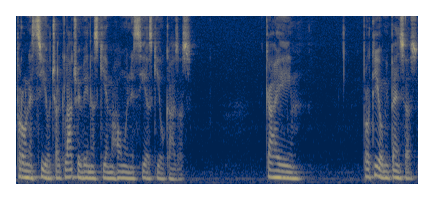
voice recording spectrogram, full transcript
pro nescio, char clacioi venas ciam homo nescias cio casas. Kai pro tio mi pensas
